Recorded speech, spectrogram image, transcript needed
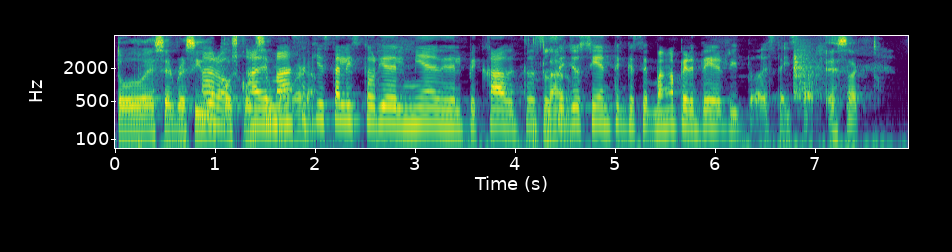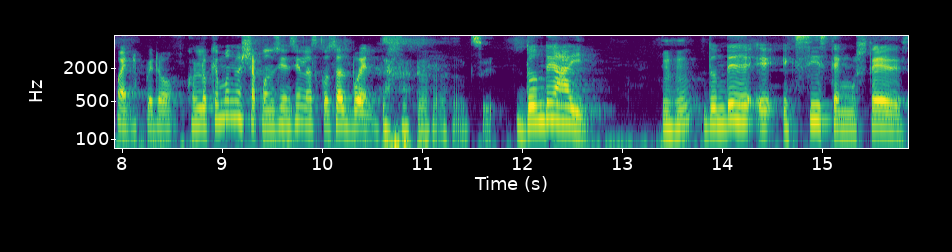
todo ese residuo claro, post-consumo. Además, aquí está la historia del miedo y del pecado, entonces ellos sienten que se van a perder y toda esta historia. Exacto. Bueno, pero coloquemos nuestra conciencia en las cosas buenas. sí. ¿Dónde hay ¿Dónde eh, existen ustedes?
